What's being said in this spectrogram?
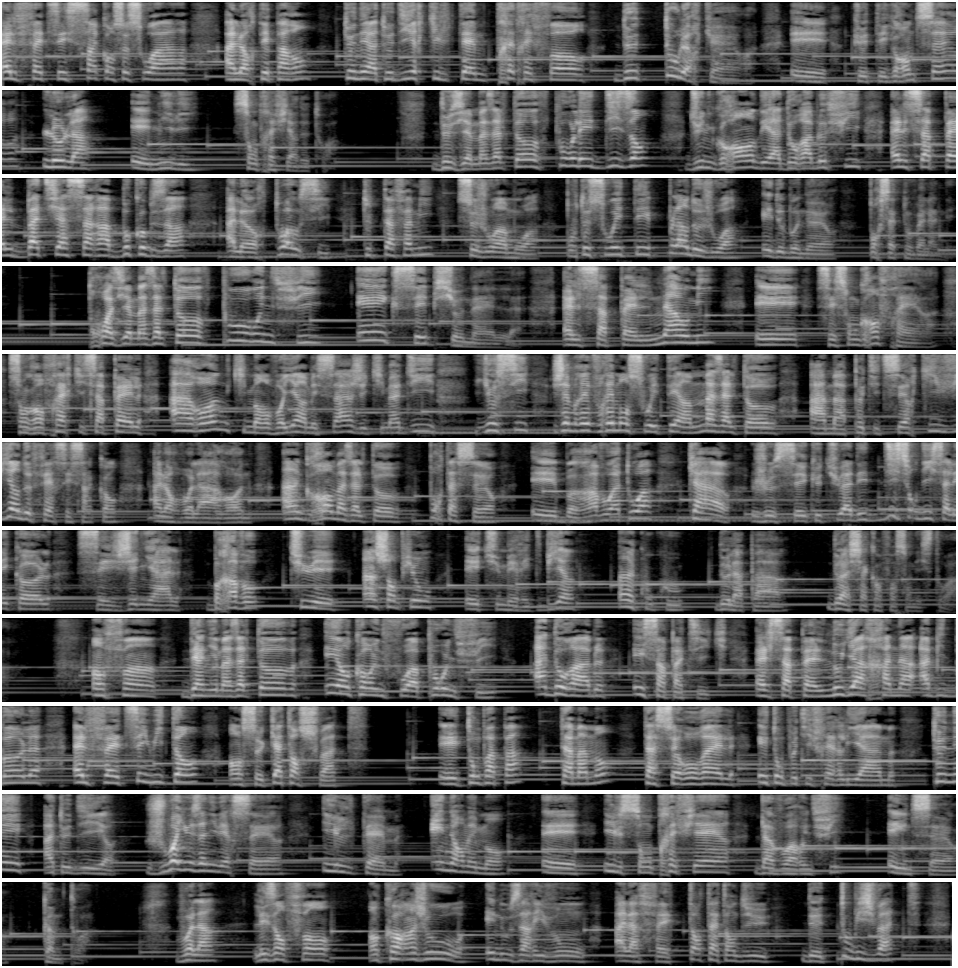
Elle fête ses cinq ans ce soir. Alors tes parents tenaient à te dire qu'ils t'aiment très très fort de tout leur cœur. Et que tes grandes sœurs, Lola et Nili, sont très fiers de toi. Deuxième Mazaltov pour les dix ans d'une grande et adorable fille. Elle s'appelle Batia Sarah Bokobza. Alors toi aussi, toute ta famille se joint à moi pour te souhaiter plein de joie et de bonheur pour cette nouvelle année. Troisième Mazaltov pour une fille exceptionnelle. Elle s'appelle Naomi et c'est son grand frère. Son grand frère qui s'appelle Aaron qui m'a envoyé un message et qui m'a dit Yossi, j'aimerais vraiment souhaiter un Mazaltov à ma petite sœur qui vient de faire ses 5 ans. Alors voilà Aaron, un grand Mazaltov pour ta sœur et bravo à toi car je sais que tu as des 10 sur 10 à l'école. C'est génial. Bravo, tu es un champion et tu mérites bien un coucou de la part de chaque enfant son histoire. Enfin, dernier Mazaltov et encore une fois pour une fille adorable et sympathique. Elle s'appelle Noya Hana Abitbol. Elle fête ses 8 ans en ce 14 Shvat. Et ton papa, ta maman, ta sœur Aurel et ton petit frère Liam tenaient à te dire joyeux anniversaire. Ils t'aiment énormément et ils sont très fiers d'avoir une fille et une sœur comme toi. Voilà, les enfants, encore un jour et nous arrivons à la fête tant attendue de Toubishvat.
